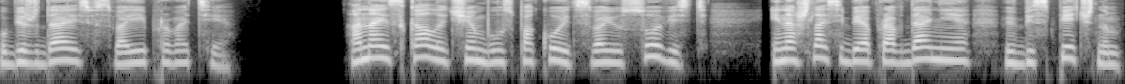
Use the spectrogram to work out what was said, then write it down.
убеждаясь в своей правоте. Она искала, чем бы успокоить свою совесть, и нашла себе оправдание в беспечном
